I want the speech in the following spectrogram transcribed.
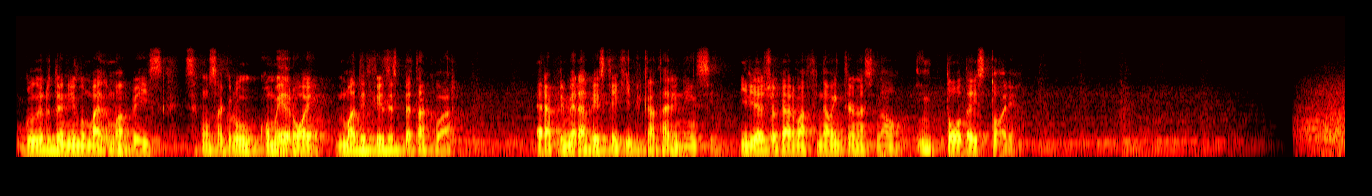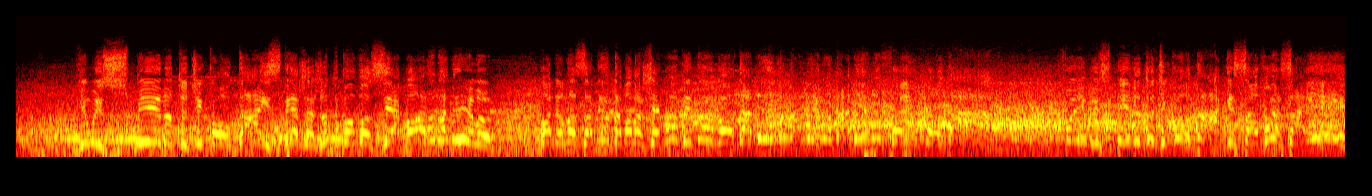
o goleiro Danilo mais uma vez se consagrou como herói numa defesa espetacular. Era a primeira vez que a equipe catarinense iria jogar uma final internacional em toda a história. Que o espírito de Condá esteja junto com você agora, Danilo. Olha o lançamento, a bola chegou, pintou o gol, Danilo, Danilo, foi o Condá. Foi o espírito de que salvou essa aí.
